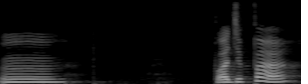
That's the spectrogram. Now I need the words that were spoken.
Hum. Pode pá.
